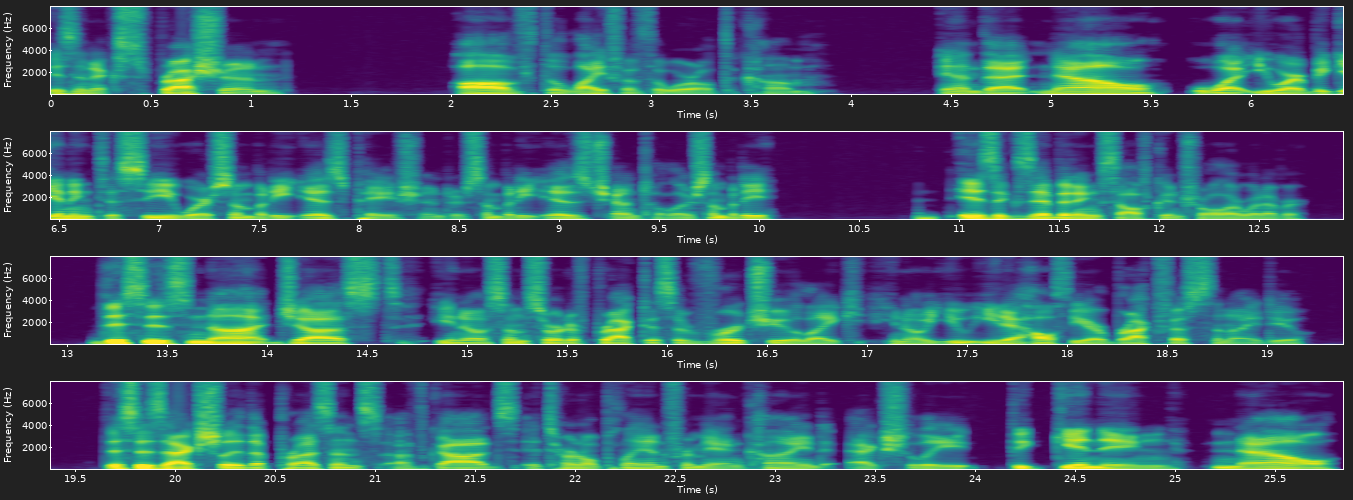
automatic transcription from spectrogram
is an expression of the life of the world to come. And that now, what you are beginning to see where somebody is patient or somebody is gentle or somebody is exhibiting self control or whatever, this is not just, you know, some sort of practice of virtue like, you know, you eat a healthier breakfast than I do. This is actually the presence of God's eternal plan for mankind, actually beginning now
